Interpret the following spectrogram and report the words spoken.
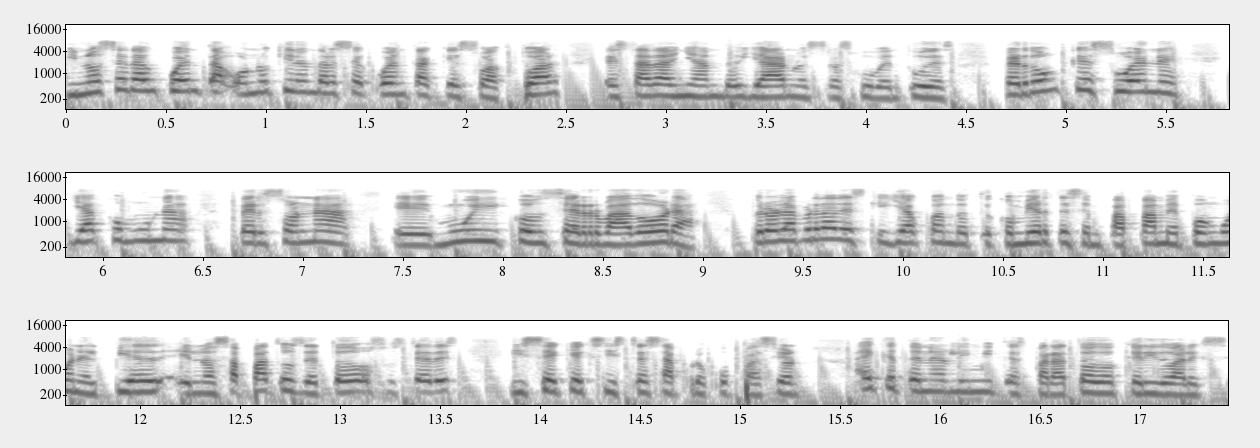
y no se dan cuenta o no quieren darse cuenta que su actuar está dañando ya a nuestras juventudes. Perdón que suene ya como una persona eh, muy conservadora, pero la verdad es que ya cuando te conviertes en papá me pongo en el pie, en los zapatos de todos ustedes y sé que existe esa preocupación. Hay que tener límites para todo, querido Alex.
